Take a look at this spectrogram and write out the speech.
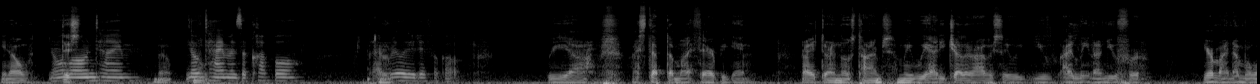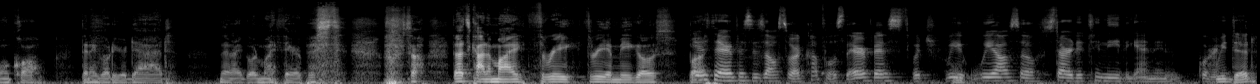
you know No this alone time. no No time as a couple. Got No. really difficult. We uh I stepped up my therapy game, right during those times. I mean we had each other. Obviously, we, you I lean on you for you're my number one call. Then I go to your dad. Then I go to my therapist. so that's kind of my three three amigos. Your therapist is also our couples therapist, which we, we also started to need again in quarantine. We did.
